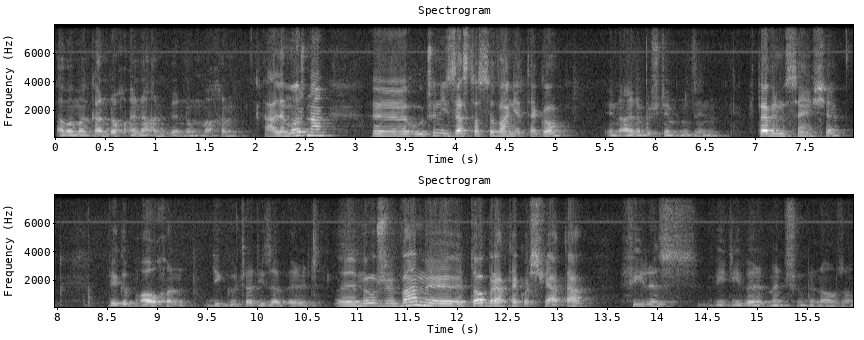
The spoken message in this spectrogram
Aber man kann doch eine Anwendung machen Ale można e, uczynić zastosowanie tego in einem bestimmten Sinn. w pewnym sensie. Wir gebrauchen die Güter dieser Welt, E, my używamy dobra tego świata. vieles wie die Weltmenschen genauso.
